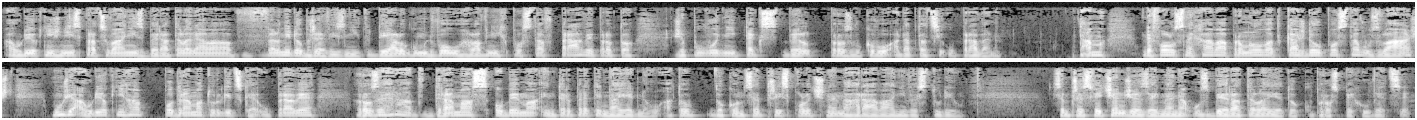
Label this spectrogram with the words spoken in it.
Audioknižní zpracování sběratele dává velmi dobře vyznít dialogům dvou hlavních postav právě proto, že původní text byl pro zvukovou adaptaci upraven. Tam, kde Fols nechává promlouvat každou postavu zvlášť, může audiokniha po dramaturgické úpravě rozehrát drama s oběma interprety najednou, a to dokonce při společném nahrávání ve studiu. Jsem přesvědčen, že zejména u sběratele je to ku prospěchu věci.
